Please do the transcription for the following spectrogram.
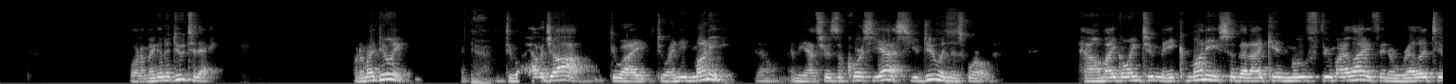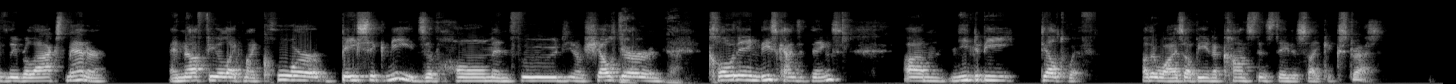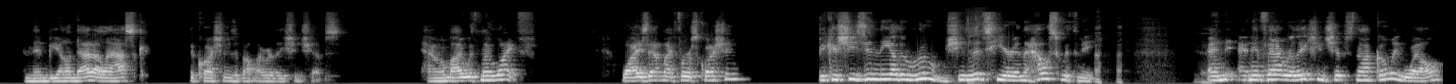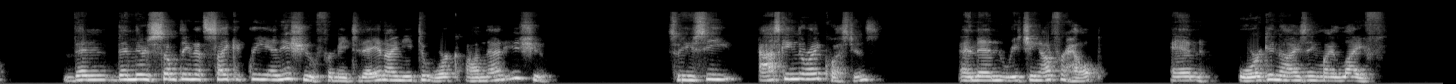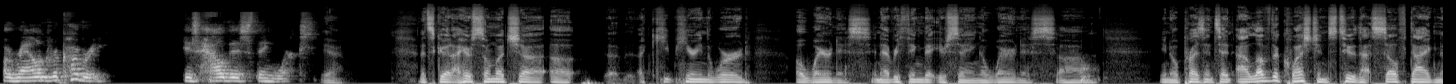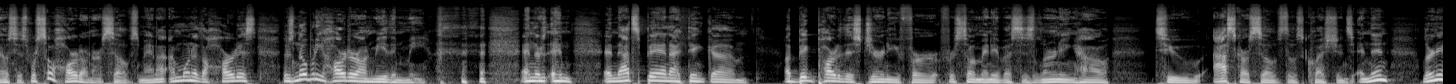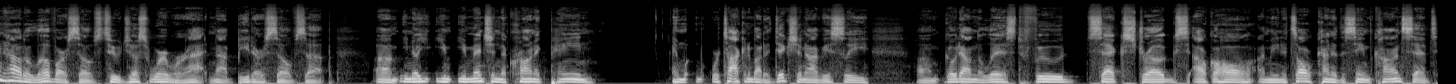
what am I going to do today? What am I doing? Yeah. Do I have a job? Do I do I need money? You know, and the answer is of course yes, you do in this world. How am I going to make money so that I can move through my life in a relatively relaxed manner and not feel like my core basic needs of home and food, you know, shelter yeah, and yeah. clothing, these kinds of things um, need to be dealt with. Otherwise, I'll be in a constant state of psychic stress. And then beyond that, I'll ask the questions about my relationships. How am I with my wife? Why is that my first question? Because she's in the other room. She lives here in the house with me. yeah. And and if that relationship's not going well, then then there's something that's psychically an issue for me today and I need to work on that issue. So you see asking the right questions and then reaching out for help and organizing my life around recovery is how this thing works. Yeah. That's good. I hear so much. Uh, uh, I keep hearing the word awareness and everything that you're saying. Awareness, um, you know, presence, and I love the questions too. That self diagnosis. We're so hard on ourselves, man. I, am one of the hardest. There's nobody harder on me than me, and there's and and that's been, I think, um, a big part of this journey for for so many of us is learning how to ask ourselves those questions and then learning how to love ourselves too, just where we're at, not beat ourselves up. Um, you know, you, you mentioned the chronic pain, and we're talking about addiction, obviously. Um, go down the list food, sex, drugs, alcohol. I mean, it's all kind of the same concept,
